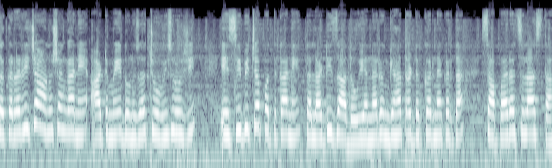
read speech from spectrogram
तक्रारीच्या अनुषंगाने आठ मे दोन हजार चोवीस रोजी ए सी बीच्या पथकाने तलाटी जाधव यांना रंगेहात अटक करण्याकरता सापळा रचला असता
